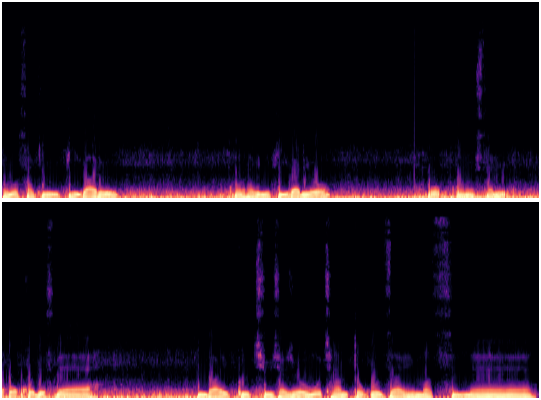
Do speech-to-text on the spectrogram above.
こ？の先に P がある？この先に P があるよ。おこの下に。ここですね。バイク駐車場もちゃんとございますね。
